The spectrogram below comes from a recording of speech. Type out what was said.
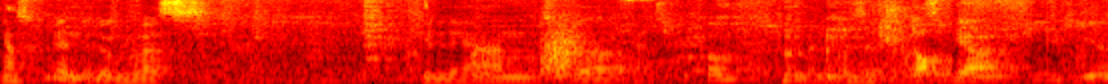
Hast du denn irgendwas gelernt oder fertig bekommen? Doch, ja, viel hier.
